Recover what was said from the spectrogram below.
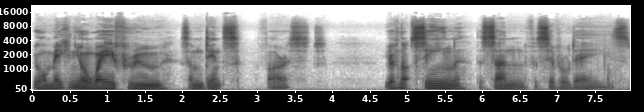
You're making your way through some dense forest. You have not seen the sun for several days.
